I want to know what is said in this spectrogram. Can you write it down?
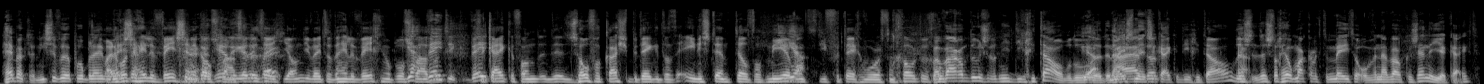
heb ik er niet zoveel problemen mee. Maar er wordt een hele weging op loslaten, dat weet je Jan. Je weet dat een hele weging op loslaten. Ja, weet ik. Weet Ze kijken van de, zoveel kastjes betekent dat ene stem telt wat meer, ja. want die vertegenwoordigt een grotere groep. Maar waarom doen ze dat niet digitaal? Ik bedoel, ja, de nou, meeste mensen dat... kijken digitaal. Dus het is toch heel makkelijk te meten of naar welke zender je kijkt?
